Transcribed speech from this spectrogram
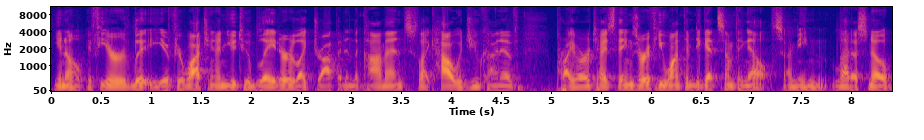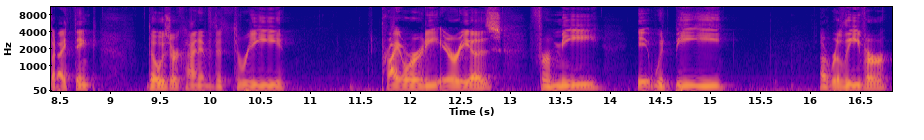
you know, if you're if you're watching on YouTube later, like drop it in the comments, like how would you kind of prioritize things or if you want them to get something else. I mean, let us know, but I think those are kind of the three priority areas for me. It would be a reliever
